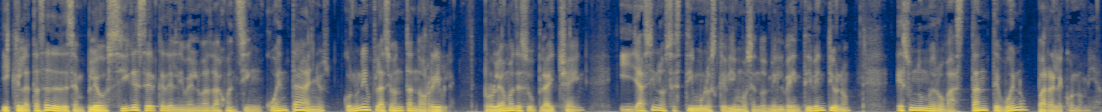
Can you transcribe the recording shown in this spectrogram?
y que la tasa de desempleo sigue cerca del nivel más bajo en 50 años, con una inflación tan horrible, problemas de supply chain y ya sin los estímulos que vimos en 2020 y 2021, es un número bastante bueno para la economía.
